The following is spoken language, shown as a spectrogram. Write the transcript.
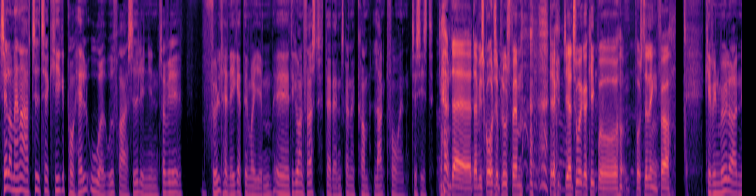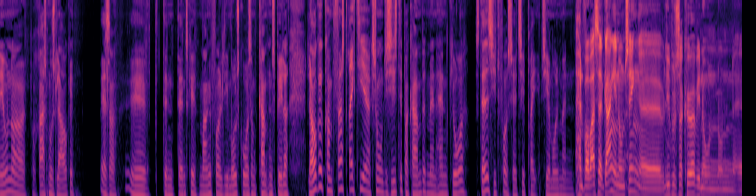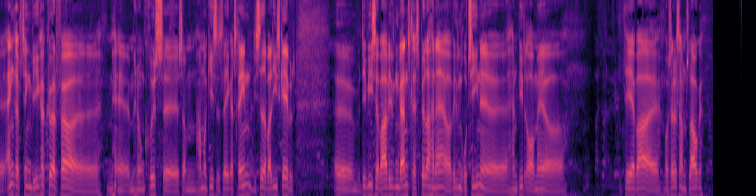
Selvom han har haft tid til at kigge på halvuret ud fra sidelinjen, så vil, følte han ikke, at den var hjemme. Øh, det gjorde han først, da danskerne kom langt foran til sidst. da, da vi scorede til plus 5. jeg, jeg turde ikke at kigge på, på stillingen før. Kevin Møller nævner Rasmus Lauke, altså øh, den danske mangefoldige målscorer, som kampen spiller. Lauke kom først rigtig i aktion de sidste par kampe, men han gjorde stadig sit for at sætte sit præg, siger målmanden. Han får bare sat gang i nogle ting. Øh, lige pludselig så kører vi nogle, nogle øh, angrebsting, vi ikke har kørt før, øh, med, med nogle kryds, øh, som ham og Gissel slet ikke har trænet. De sidder bare lige i skabet. Øh, det viser bare, hvilken verdensklasse spiller han er, og hvilken rutine øh, han bidrager med, og det er bare øh, vores allesammens lauke.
